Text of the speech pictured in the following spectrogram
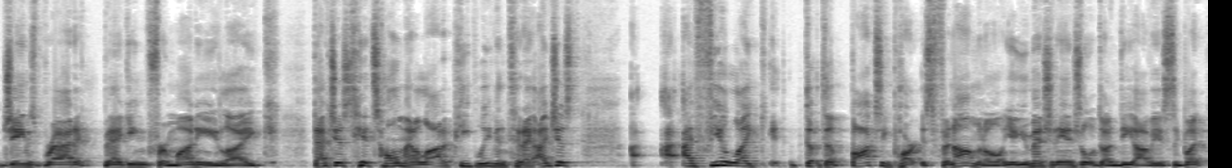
James Braddock begging for money, like that just hits home at a lot of people even today. I just. I- I I feel like it, the, the boxing part is phenomenal. You, know, you mentioned Angelo Dundee, obviously, but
